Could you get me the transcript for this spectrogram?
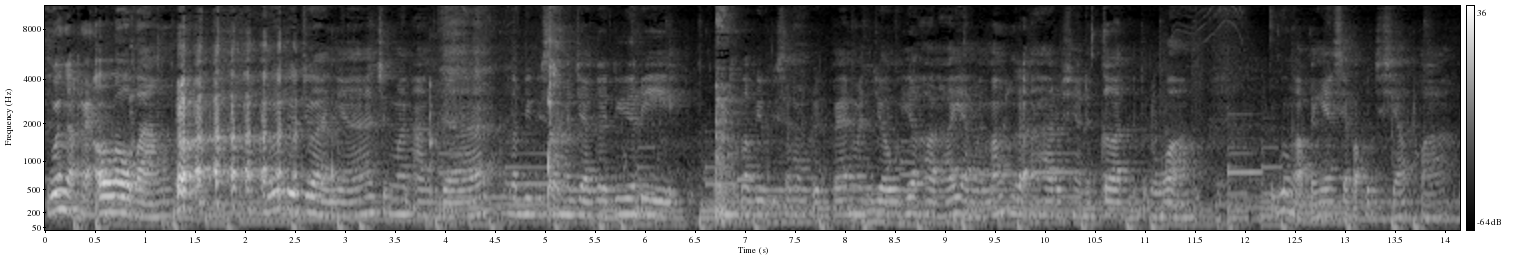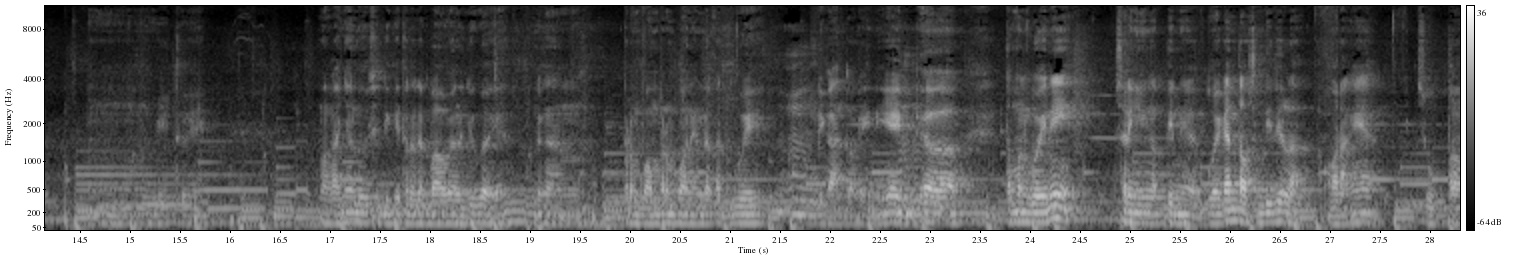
Gue nggak kayak lo bang. Gue tujuannya cuman agar lebih bisa menjaga diri untuk lebih bisa memprepare menjauhi hal-hal yang memang nggak harusnya deket itu doang. Tapi gue nggak pengen siapa benci siapa. Hmm, gitu makanya lu sedikit rada bawel juga ya dengan perempuan-perempuan yang dekat gue di kantor ini. Ya eh, temen gue ini sering ngingetin ya gue kan tahu sendiri lah orangnya supel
